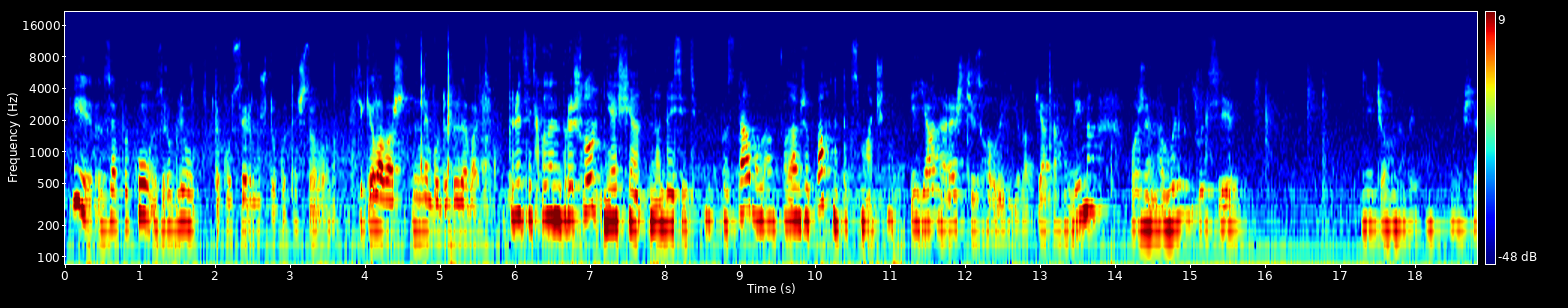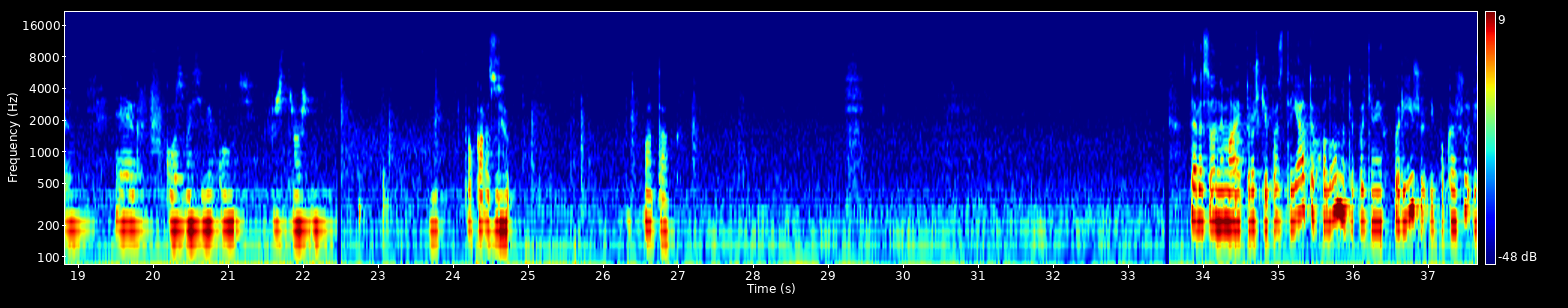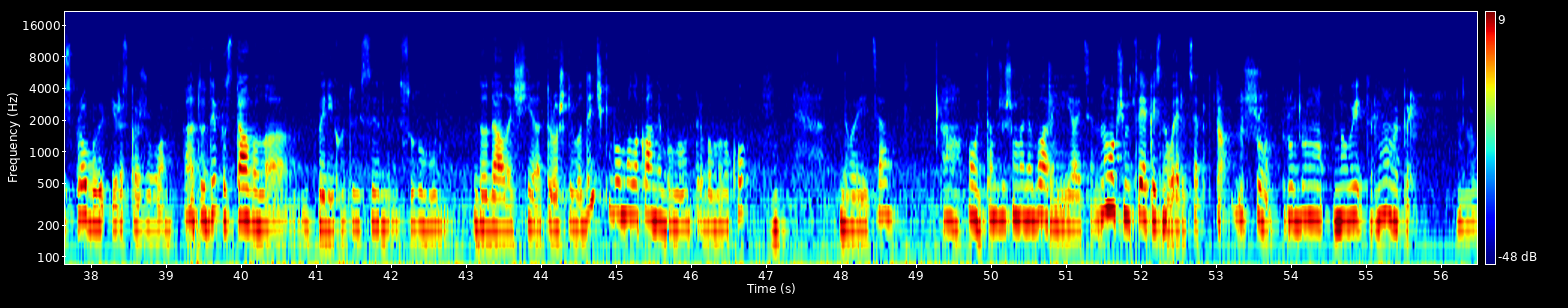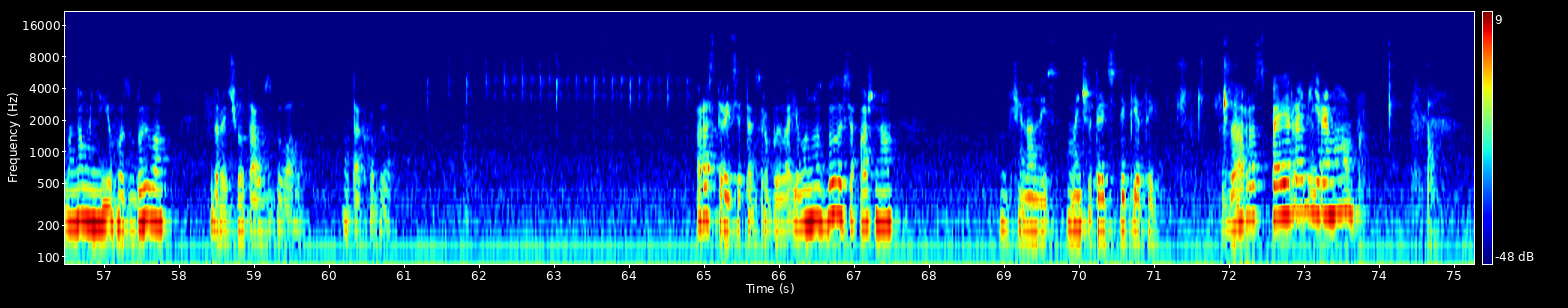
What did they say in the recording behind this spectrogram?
І запеку зроблю таку сирну штуку, теж солону. Тільки лаваш не буду додавати. 30 хвилин пройшло, я ще на 10 поставила, але вже пахне так смачно. І я нарешті зголодніла. П'ята година, вже на вулиці нічого не видно. Взагалі. Я як в космосі в якомусь. Аж страшно. Показую. Отак. Зараз вони мають трошки постояти, холонути, потім їх поріжу і покажу, і спробую, і розкажу вам. А туди поставила пиріг отой сирний сулугуні. Додала ще трошки водички, бо молока не було, треба молоко. Два яйця. Ой, там же ж у мене варені яйця. Ну, в общем, це якийсь новий рецепт. Так, ну що, пробуємо новий термометр. Вона мені його збила. До речі, отак збивала. Отак робила. Раз 30 так зробила. І воно збилося аж на, на низ, менше 35. Зараз перевіримо.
